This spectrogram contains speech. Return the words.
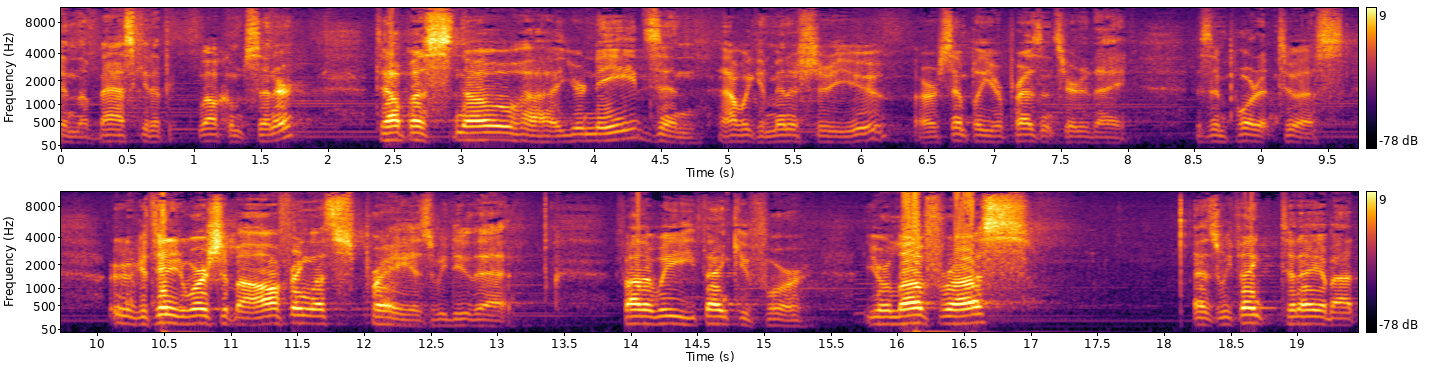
in the basket at the Welcome Center to help us know uh, your needs and how we can minister to you, or simply your presence here today is important to us. We're going to continue to worship by offering. Let's pray as we do that. Father, we thank you for your love for us. As we think today about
